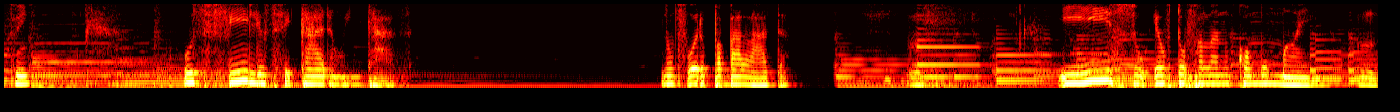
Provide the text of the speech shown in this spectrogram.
Sim. Os filhos ficaram em casa. Não foram para balada. E isso eu estou falando como mãe. Hum.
